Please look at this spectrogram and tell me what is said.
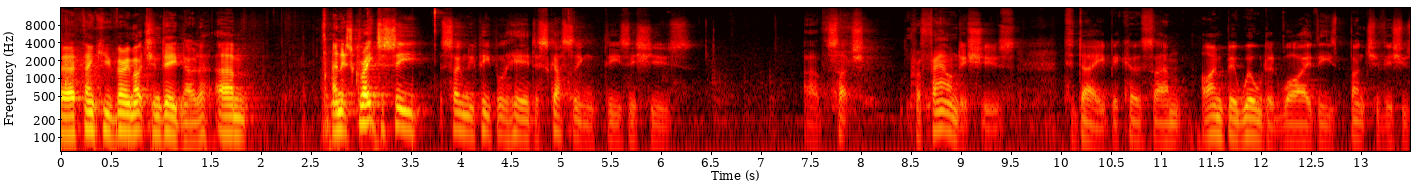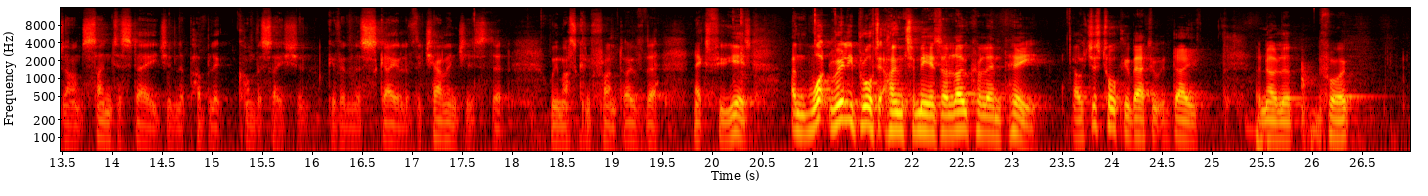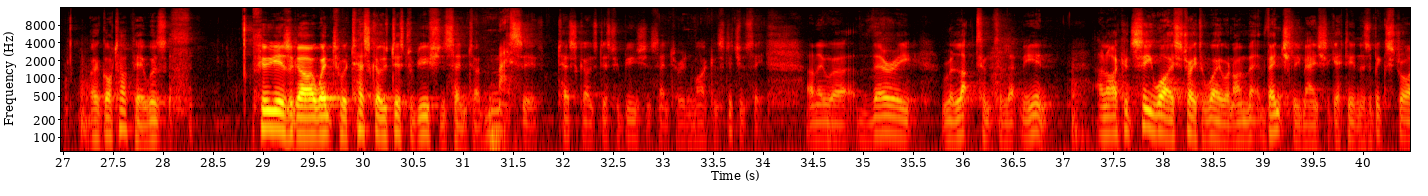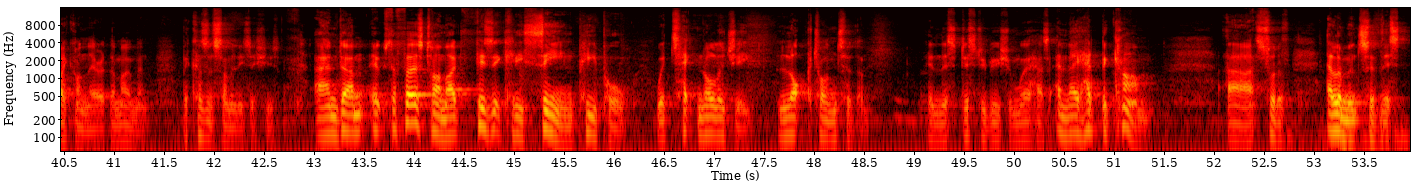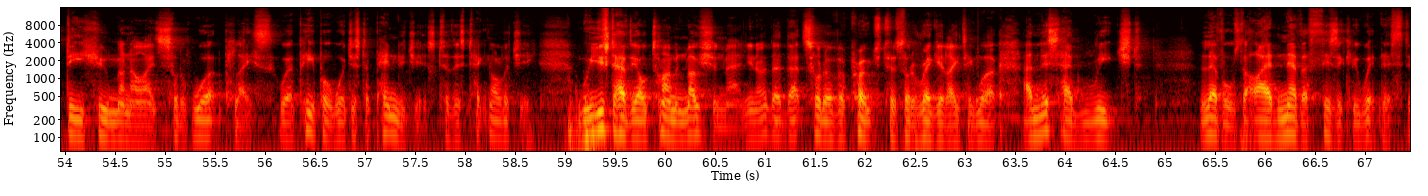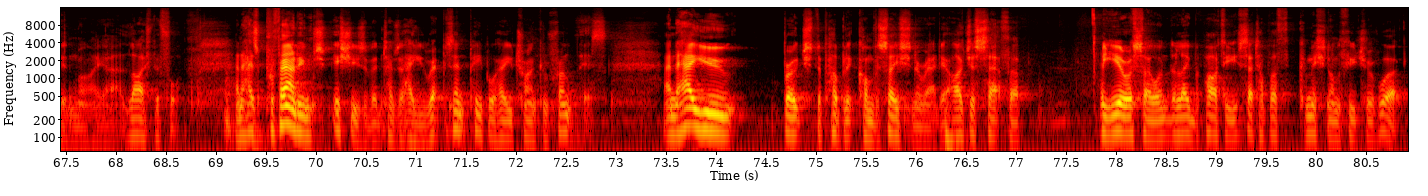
Uh, thank you very much indeed, Nola. Um, and it's great to see so many people here discussing these issues, of such profound issues today, because um, I'm bewildered why these bunch of issues aren't centre stage in the public conversation, given the scale of the challenges that we must confront over the next few years. And what really brought it home to me as a local MP, I was just talking about it with Dave and Nola before I got up here, was A few years ago, I went to a Tesco's distribution centre, massive Tesco's distribution centre in my constituency, and they were very reluctant to let me in. And I could see why straight away when I eventually managed to get in. There's a big strike on there at the moment because of some of these issues. And um, it was the first time I'd physically seen people with technology locked onto them in this distribution warehouse. And they had become uh, sort of elements of this dehumanized sort of workplace where people were just appendages to this technology. We used to have the old time and motion man, you know, that, that sort of approach to sort of regulating work. And this had reached levels that I had never physically witnessed in my uh, life before. And it has profound issues in terms of how you represent people, how you try and confront this, and how you broach the public conversation around it. I just sat for a year or so on the Labour Party set up a commission on the future of work.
